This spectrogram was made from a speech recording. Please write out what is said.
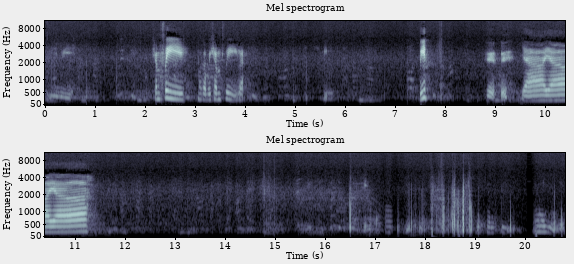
ทีวีแคมป์สี่มันกลับไปแคมป์สี่แล้วปิดเออ อย่าอย่าอย่าแคมปียังไม่อยู่เลย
